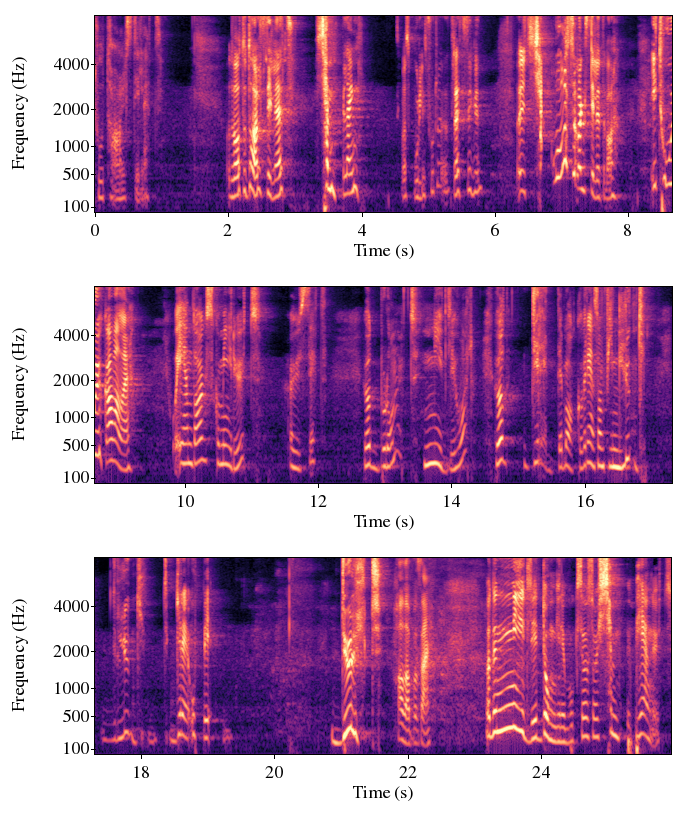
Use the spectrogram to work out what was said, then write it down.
Total stillhet. Og det var total stillhet kjempelenge. Skal bare spole litt fort. 30 sekunder. Å, så lang stillhet det var! I to uker var det. Og en dag så kom Ingrid ut av huset sitt. Hun hadde blondt, nydelig hår. Hun hadde gredd det bakover i en sånn fin lugg. Lugg greie oppi Dult hadde hun på seg. Hun hadde en nydelig dongeribukse og så kjempepen ut.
